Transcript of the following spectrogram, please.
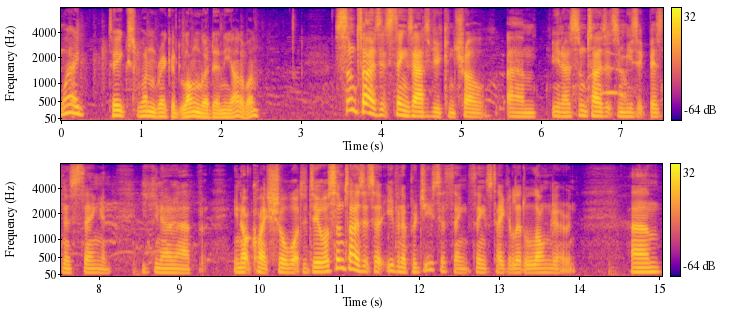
Why takes one record longer than the other one? sometimes it's things out of your control. Um, you know, sometimes it's a music business thing, and you know uh, you're not quite sure what to do. Or sometimes it's a, even a producer thing. Things take a little longer, and um,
